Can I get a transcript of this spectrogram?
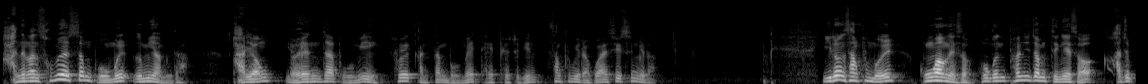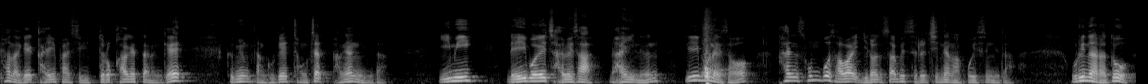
가능한 소멸성 보험을 의미합니다. 가령 여행자 보험이 소액 간단 보험의 대표적인 상품이라고 할 수 있습니다. 이런 상품을 공항에서 혹은 편의점 등에서 아주 편하게 가입할 수 있도록 하겠다는 게 금융당국의 정책 방향입니다. 이미 네이버의 자회사 라인은 일본에서 한 손보사와 이런 서비스를 진행하고 있습니다. 우리나라도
